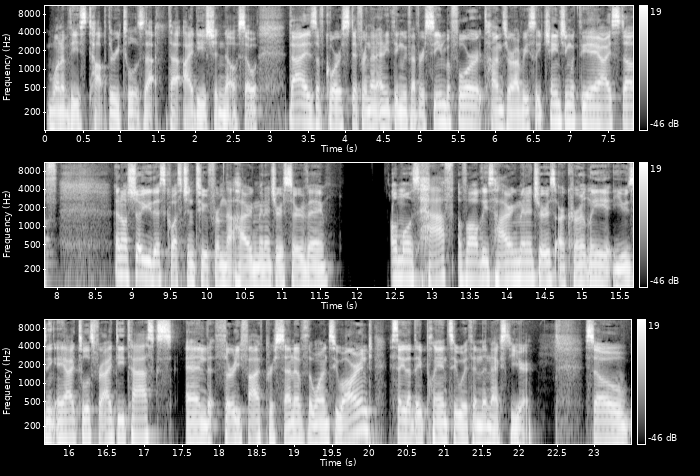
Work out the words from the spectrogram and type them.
one of these top three tools that that ID should know. So that is of course different than anything we've ever seen before. Times are obviously changing with the AI stuff. And I'll show you this question too from that hiring manager survey. Almost half of all of these hiring managers are currently using AI tools for ID tasks, and 35% of the ones who aren't say that they plan to within the next year. So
